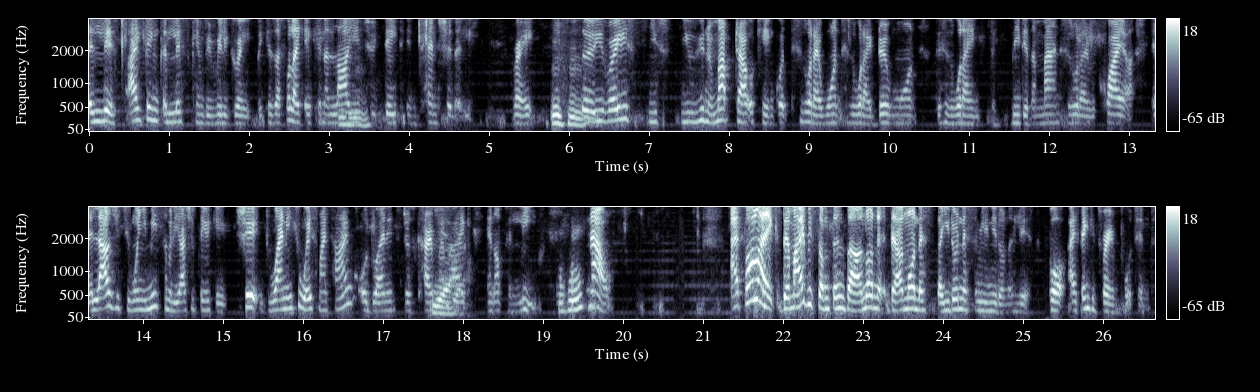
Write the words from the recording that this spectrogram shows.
a list. I think a list can be really great because I feel like it can allow you Mhm. to date intentionally, right? hmm So you've already you you you know mapped out. Okay, God, this is what I want. This is what I don't want. This is what I need in a man. This is what I require. It allows you to when you meet somebody, you actually think, okay, shit, do I need to waste my time or do I need to just carry Yeah. my bag and up and leave? Mhm. Now, I feel like there might be some things that are not that are not necess- that you don't necessarily need on a list, but I think it's very important.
